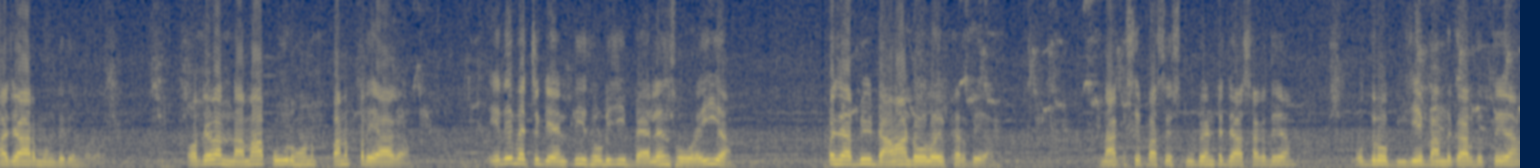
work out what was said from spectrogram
ਹਜ਼ਾਰ ਮੁੰਡੇ ਦੇ ਮਗਰ। ਔਰ ਜਿਹੜਾ ਨਵਾਂ ਪੂਰ ਹੁਣ ਪਨਪ ਰਿਹਾ ਗਾ ਇਹਦੇ ਵਿੱਚ ਗਿਣਤੀ ਥੋੜੀ ਜੀ ਬੈਲੈਂਸ ਹੋ ਰਹੀ ਆ। ਪੰਜਾਬੀ ਡਾਵਾਂ ਡੋਲ ਹੋਏ ਫਿਰਦੇ ਆ। ਨਾ ਕਿਸੇ ਪਾਸੇ ਸਟੂਡੈਂਟ ਜਾ ਸਕਦੇ ਆ ਉਧਰੋਂ ਵੀਜ਼ੇ ਬੰਦ ਕਰ ਦਿੱਤੇ ਆ,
